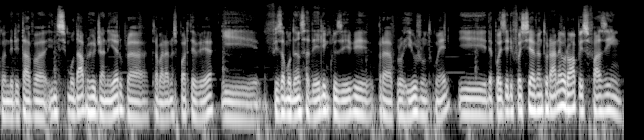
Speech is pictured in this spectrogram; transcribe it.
quando ele estava indo se mudar para o Rio de Janeiro para trabalhar no Sport TV e fiz a mudança dele inclusive para o Rio junto com ele. E depois ele foi se aventurar na Europa. Isso fazem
